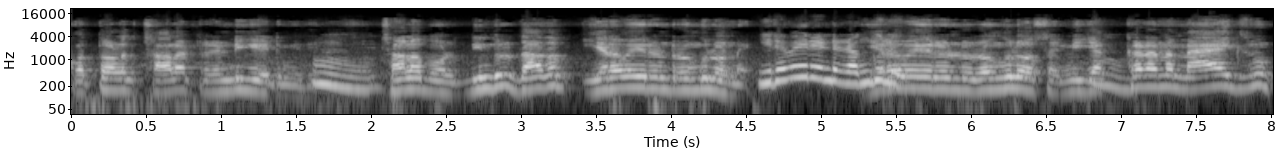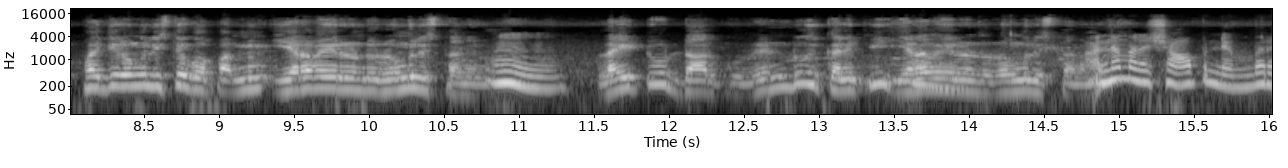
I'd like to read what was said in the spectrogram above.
కొత్త వాళ్ళకి చాలా ట్రెండింగ్ ఐటమ్ ఇది. చాలా బాగుంటుంది. దీంట్లో దాదాపు ఇరవై రెండు రంగులు ఉన్నాయి. ఇరవై రెండు రంగులు. ఇరవై రెండు రంగులు వస్తాయి. మీకు ఎక్కడన్నా మాక్సిమం పది రంగులు ఇస్తే గొప్ప. మేము ఇరవై రెండు రంగులు ఇస్తాను నేను. లైట్ డార్క్ రెండు కలిపి ఇరవై రెండు రంగులు ఇస్తాను. అన్న మన షాప్ నెంబర్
